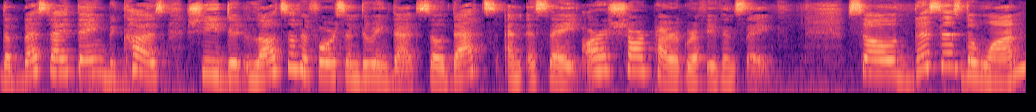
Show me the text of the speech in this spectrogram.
the best I think because she did lots of efforts in doing that. So that's an essay or a short paragraph you can say. So this is the one,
